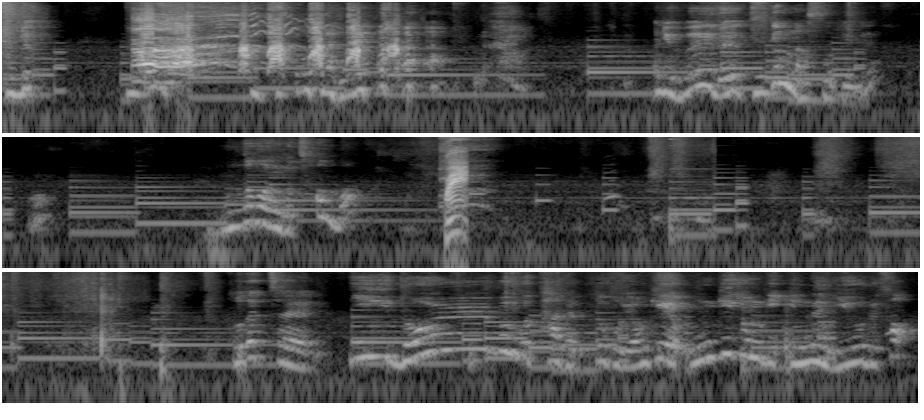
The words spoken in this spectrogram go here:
구경? 아니 왜 이래? 구경 났어 되게? 어? 운동하는 거 처음 봐? 도대체 이 넓은 거다 냅두고 여기에 옹기종기 있는 이유를 서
